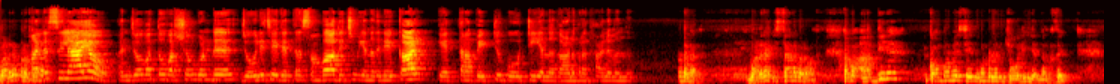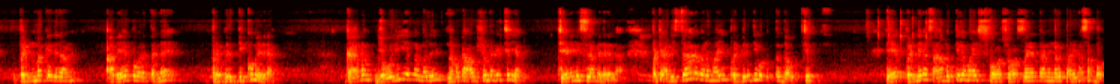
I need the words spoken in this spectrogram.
വളരെ മനസ്സിലായോ? അഞ്ചോ പത്തോ വർഷം കൊണ്ട് ജോലി ചെയ്ത് എത്ര സമ്പാദിച്ചു എന്നതിനേക്കാൾ എത്ര പെറ്റുപോറ്റി എന്നതാണ് പ്രധാനമെന്ന്. പ്പെട്ടതാണ് വളരെ അടിസ്ഥാനപരമാണ്. അപ്പൊ അതിനെ കോംപ്രമൈസ് ചെയ്തുകൊണ്ടുള്ള ഒരു ജോലി എന്നുള്ളത് പെൺമക്കെതിരാണ് അതേപോലെ തന്നെ പ്രകൃതിക്കും എതിരാണ് കാരണം ജോലി എന്നുള്ളത് നമുക്ക് ആവശ്യമുണ്ടെങ്കിൽ ചെയ്യാം. ചെയ്യാൻ ഇസ്ലാം എതിരല്ല പക്ഷെ അടിസ്ഥാനപരമായി പ്രകൃതി കൊടുത്ത ദൗത്യം. ഏ പെണ്ണിനെ സാമ്പത്തികമായി സ്വ- സ്വാശ്രയത്വം നിങ്ങൾ പറയുന്ന സംഭവം.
